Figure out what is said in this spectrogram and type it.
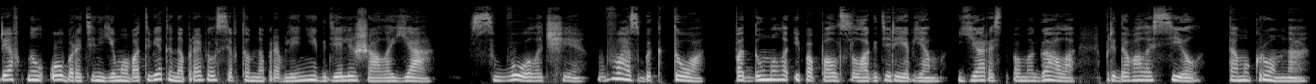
Рявкнул оборотень ему в ответ и направился в том направлении, где лежала я. «Сволочи! Вас бы кто!» Подумала и поползла к деревьям. Ярость помогала, придавала сил. Там укромно.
